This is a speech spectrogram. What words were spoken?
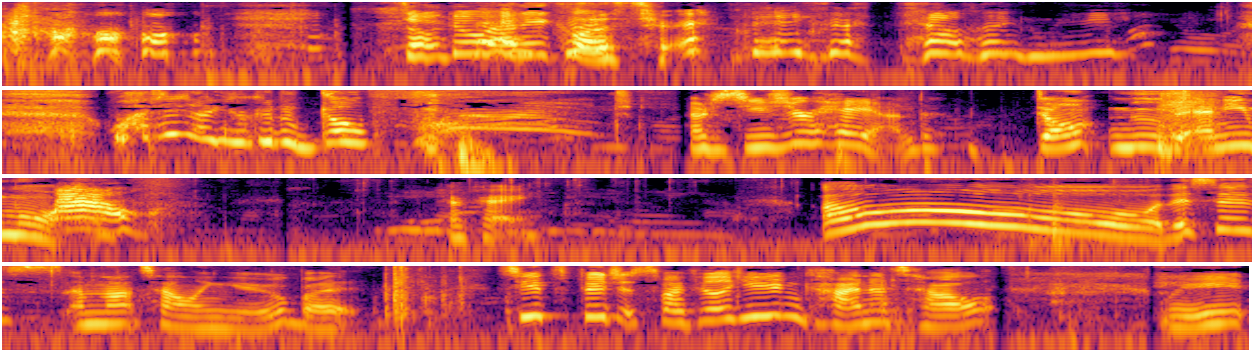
Don't go any closer. Things are telling me. Why did you gonna go for it? Now just use your hand. Don't move anymore. Ow. Okay. Oh, this is, I'm not telling you, but see, it's fidget, so I feel like you can kind of tell. Wait,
